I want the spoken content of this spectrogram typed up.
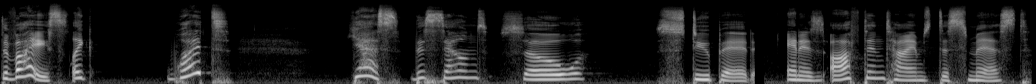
device. Like, what? Yes, this sounds so stupid and is oftentimes dismissed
